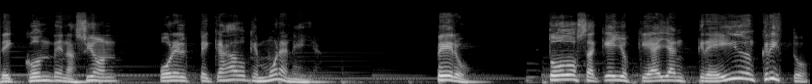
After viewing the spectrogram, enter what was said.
de condenación por el pecado que mora en ella. Pero todos aquellos que hayan creído en Cristo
